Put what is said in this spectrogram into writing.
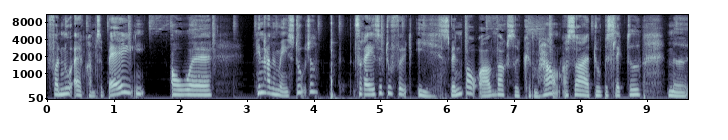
for nu er kommet tilbage i. Og øh, hende har vi med i studiet. Therese, du er født i Svendborg og opvokset i København, og så er du beslægtet med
